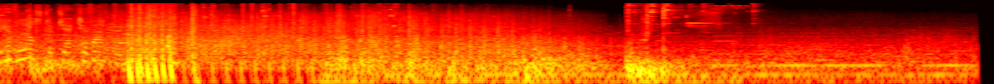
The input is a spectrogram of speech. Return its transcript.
We have lost objective apple.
